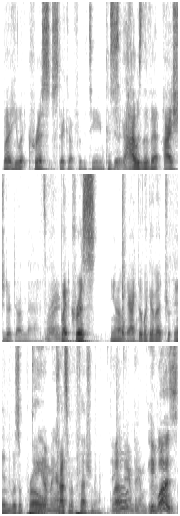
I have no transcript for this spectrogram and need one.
but he let Chris stick up for the team because he's like, "Ah, I was the vet, I should have done that. Right. But Chris, you know, acted like a vet and was a pro, Damn, man. consummate professional. Damn, Well, damn, damn. He was.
